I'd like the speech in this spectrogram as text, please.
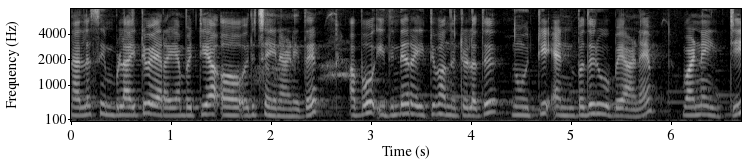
നല്ല സിമ്പിളായിട്ട് വെയർ ചെയ്യാൻ പറ്റിയ ഒരു ചെയിനാണിത് അപ്പോൾ ഇതിന്റെ റേറ്റ് വന്നിട്ടുള്ളത് നൂറ്റി എൺപത് രൂപയാണ്. വൺ എയ്റ്റി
